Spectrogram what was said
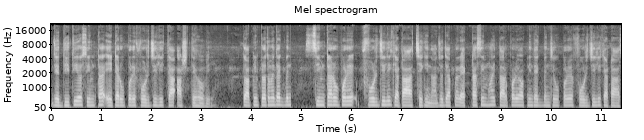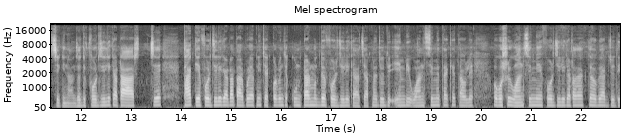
যে দ্বিতীয় সিমটা, এটার উপরে ফোর জিলি কা আসতে হবে। তো আপনি প্রথমে দেখবেন সিমটার উপরে ফোর জি জিলি কাটা আছে কি না যদি আপনার একটা সিম হয়, তারপরেও আপনি দেখবেন যে উপরে ফোর জিলি কাটা আসছে কি না যদি ফোর জি জিলি কাটা আসছে, থাকে ফোর জি জিলি কাটা তারপরে আপনি চেক করবেন যে কোনটার মধ্যে ফোর জিলি কা আছে। আপনার যদি এমবি ওয়ান সিমে থাকে, তাহলে অবশ্যই ওয়ান সিমে ফোর জি জিলি কাটা থাকতে হবে। আর যদি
